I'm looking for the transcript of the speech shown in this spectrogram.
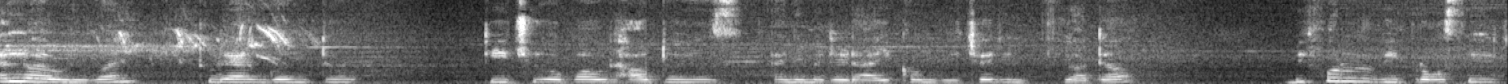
Hello everyone, today I'm going to teach you about how to use animated icon widget in Flutter. Before we proceed,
